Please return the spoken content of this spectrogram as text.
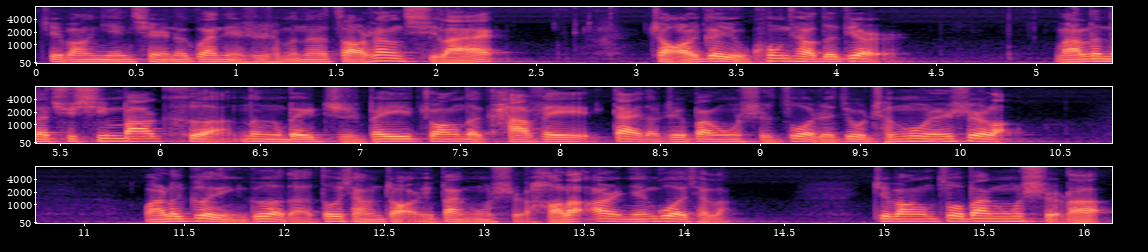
这帮年轻人的观点是什么呢？早上起来找一个有空调的地儿。完了呢，去星巴克弄杯纸杯装的咖啡，带到这个办公室坐着，就是成功人士了。完了，个顶个的都想找一办公室。好了，二十年过去了，这帮坐办公室的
